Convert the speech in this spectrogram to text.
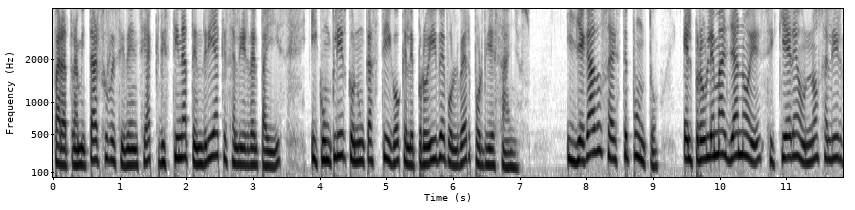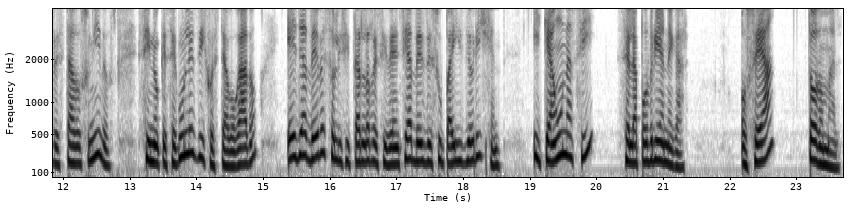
para tramitar su residencia, Cristina tendría que salir del país y cumplir con un castigo que le prohíbe volver por 10 años. Y llegados a este punto, el problema ya no es si quiere o no salir de Estados Unidos, sino que, según les dijo este abogado, ella debe solicitar la residencia desde su país de origen y que aún así se la podría negar. O sea, todo mal.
